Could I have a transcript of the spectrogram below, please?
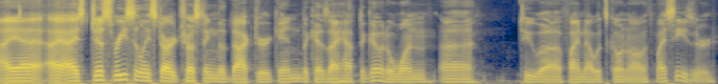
I uh, I, I just recently started trusting the doctor again because I have to go to one uh, to uh, find out what's going on with my seizure.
